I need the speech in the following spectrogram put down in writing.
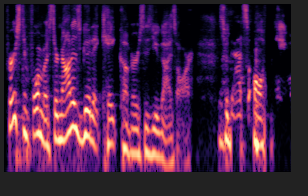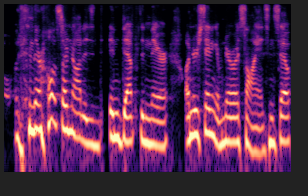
first and foremost they're not as good at cake covers as you guys are so that's off the table. But they're also not as in-depth in their understanding of neuroscience. And so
